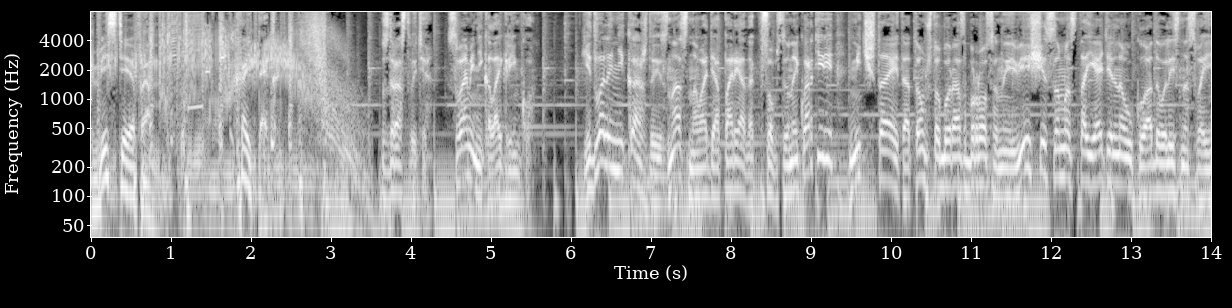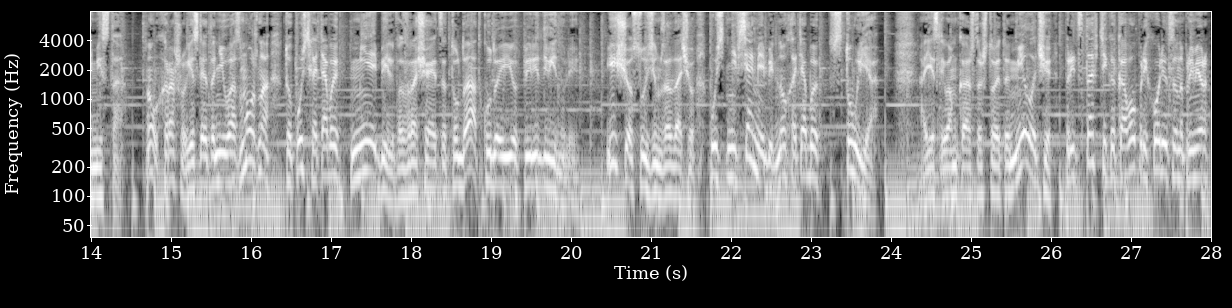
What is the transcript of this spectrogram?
Вести FM. Эм. Хай-тек. Здравствуйте, с вами Николай Гринько. Едва ли не каждый из нас, наводя порядок в собственной квартире, мечтает о том, чтобы разбросанные вещи самостоятельно укладывались на свои места. Ну, хорошо, если это невозможно, то пусть хотя бы мебель возвращается туда, откуда ее передвинули. Еще сузим задачу. Пусть не вся мебель, но хотя бы стулья. А если вам кажется, что это мелочи, представьте, каково приходится, например,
